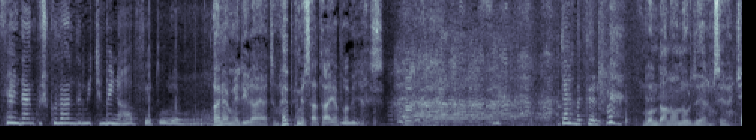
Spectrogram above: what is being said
Senden kuşkulandığım için beni affet olur mu? Önemli değil hayatım. Hepimiz hata yapabiliriz. Gel bakalım. Bundan onur duyarım Sevinç.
